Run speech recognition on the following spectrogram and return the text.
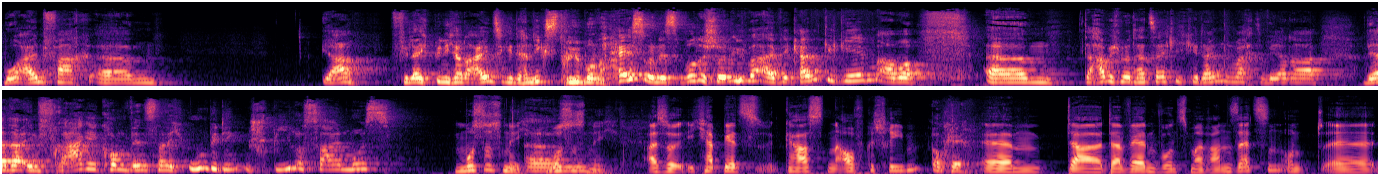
Wo einfach ähm, ja, vielleicht bin ich auch der Einzige, der nichts drüber weiß und es wurde schon überall bekannt gegeben, aber ähm, da habe ich mir tatsächlich Gedanken gemacht, wer da, wer da in Frage kommt, wenn es natürlich unbedingt ein Spieler sein muss. Muss es nicht, ähm, muss es nicht. Also ich habe jetzt Carsten aufgeschrieben. Okay. Ähm, da, da werden wir uns mal ransetzen und äh,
